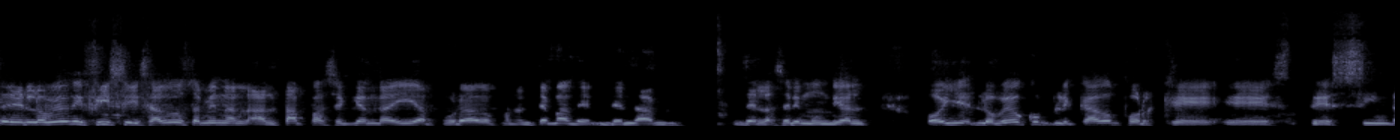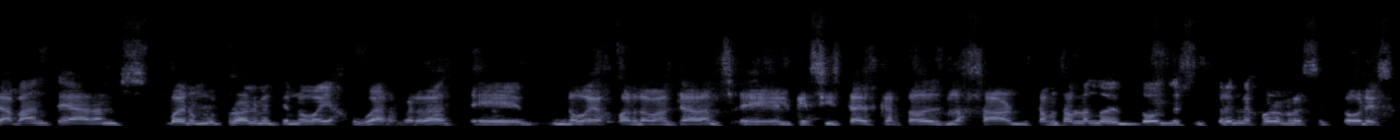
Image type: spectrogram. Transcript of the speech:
Eh, lo veo difícil. Saludos también al, Tapa, sé que anda ahí apurado con el tema de, la, de la Serie Mundial. Oye, lo veo complicado porque este, sin Davante Adams, bueno, muy probablemente no vaya a jugar, ¿verdad? Eh, no vaya a jugar Davante Adams. Eh, el que sí está descartado es Lazard. Estamos hablando de dos de sus tres mejores receptores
